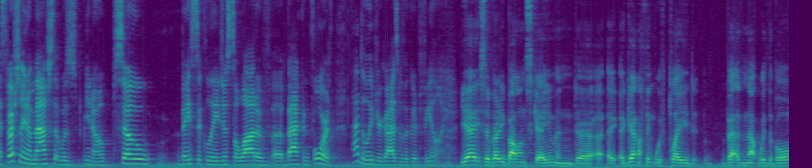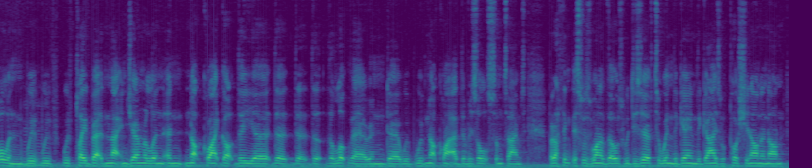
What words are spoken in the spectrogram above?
especially in a match that was, you know, so basically just a lot of uh, back and forth, had to leave your guys with a good feeling. Yeah, it's a very balanced game, and uh, again, I think we've played better than that with the ball, and mm. we, have we've, we've played better than that in general, and, and not quite got the uh, the, the, the the look there, and uh, we've we've not quite had the results sometimes. But I think this was one of those we deserved to win the game. The guys were pushing on and on,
